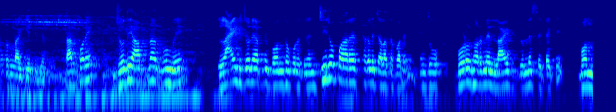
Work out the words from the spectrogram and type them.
আতর লাগিয়ে দিবেন। তারপরে যদি আপনার রুমে লাইট জ্বলে আপনি বন্ধ করে দেবেন জিরো পাওয়ারের থাকলে চালাতে পারেন, কিন্তু বড় ধরনের লাইট জ্বললে সেটাকে বন্ধ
